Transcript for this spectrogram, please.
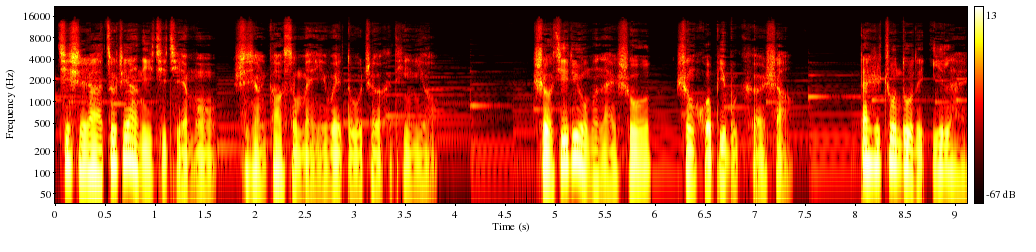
其实啊，做这样的一期节目是想告诉每一位读者和听友，手机对我们来说生活必不可少，但是重度的依赖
